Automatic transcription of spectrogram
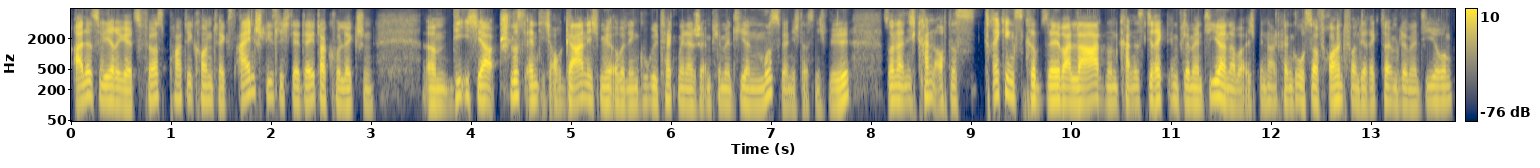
Alles wäre jetzt First-Party-Kontext, einschließlich der Data Collection, ähm, die ich ja schlussendlich auch gar nicht mehr über den Google Tag Manager implementieren muss, wenn ich das nicht will, sondern ich kann auch das Tracking-Skript selber laden und kann es direkt implementieren, aber ich bin halt kein großer Freund von direkter Implementierung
